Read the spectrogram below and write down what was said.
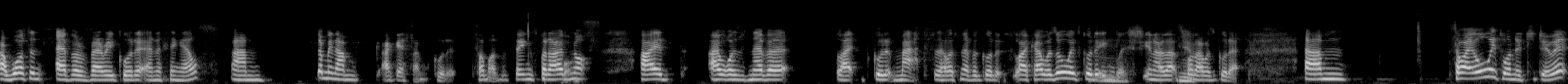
I wasn't ever very good at anything else. Um, I mean, I'm. I guess I'm good at some other things, but I'm not. I I was never like good at maths. I was never good at like I was always good at mm. English. You know, that's yeah. what I was good at. Um, so I always wanted to do it,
